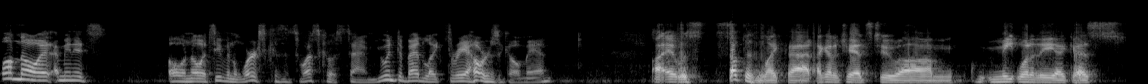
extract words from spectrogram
Well, no, I mean it's. Oh no, it's even worse because it's West Coast time. You went to bed like three hours ago, man. Uh, it was something like that. I got a chance to um, meet one of the, I guess,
